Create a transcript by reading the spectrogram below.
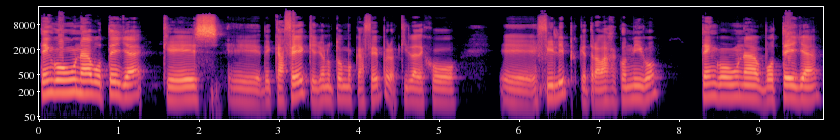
Tengo una botella que es eh, de café, que yo no tomo café, pero aquí la dejó eh, Philip, que trabaja conmigo. Tengo una botella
